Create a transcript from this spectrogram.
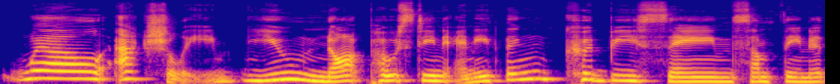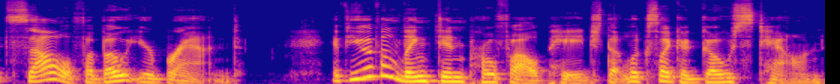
Well, actually, you not posting anything could be saying something itself about your brand. If you have a LinkedIn profile page that looks like a ghost town,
